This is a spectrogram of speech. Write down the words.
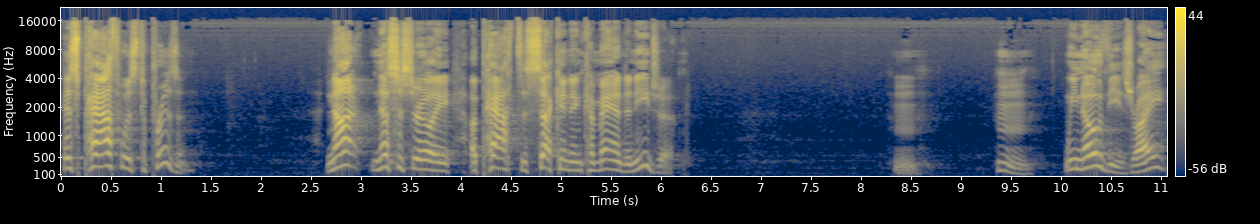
His path was to prison, not necessarily a path to second in command in Egypt. Hmm. Hmm. We know these, right?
